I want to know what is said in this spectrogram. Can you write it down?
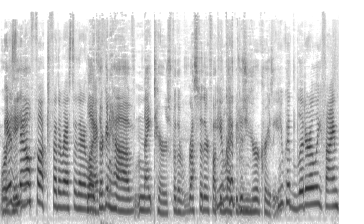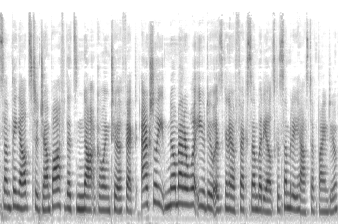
or is now you, fucked for the rest of their like life. Like they're gonna have night terrors for the rest of their fucking You life could- because you're crazy. You could literally find something else to jump off that's not going to affect. Actually, no matter what you do, it's going to affect somebody else because somebody has to find you.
